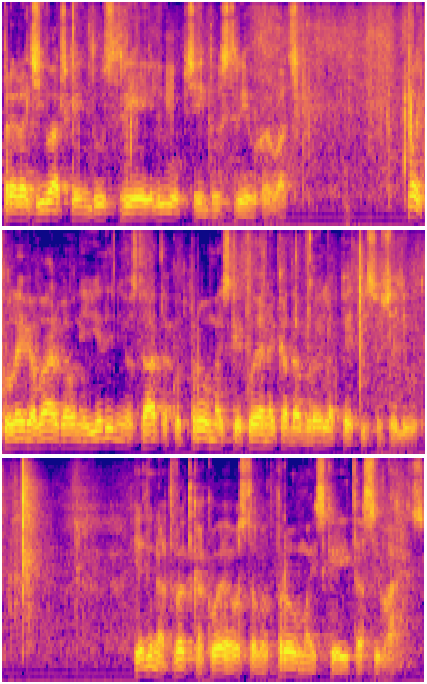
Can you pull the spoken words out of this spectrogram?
prerađivačke industrije ili uopće industrije u Hrvatskoj. Moj kolega Varga, on je jedini ostatak od Prvomajske koja je nekada brojila 5000 ljudi. Jedina tvrtka koja je ostala od Prvomajske je Itas Ivanec.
